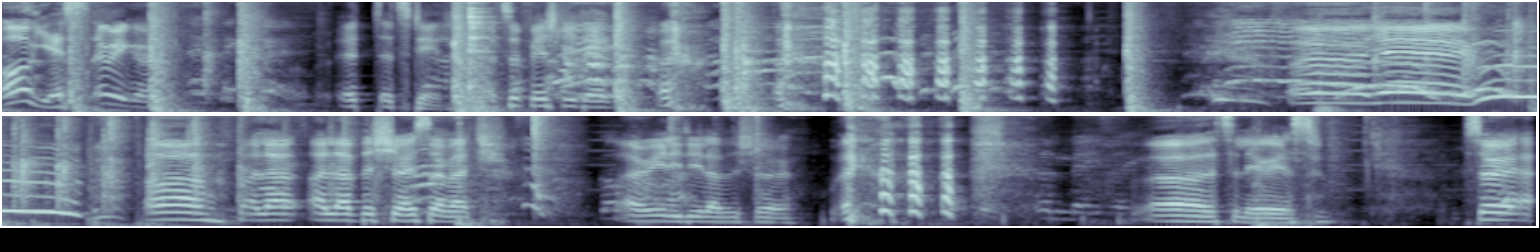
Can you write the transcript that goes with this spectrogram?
Oh yes, there we go. It, it's dead. It's officially dead. Uh, yay! Woo! Oh, I love I love this show so much. I really do love the show. Amazing. Oh, that's hilarious. So, uh,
